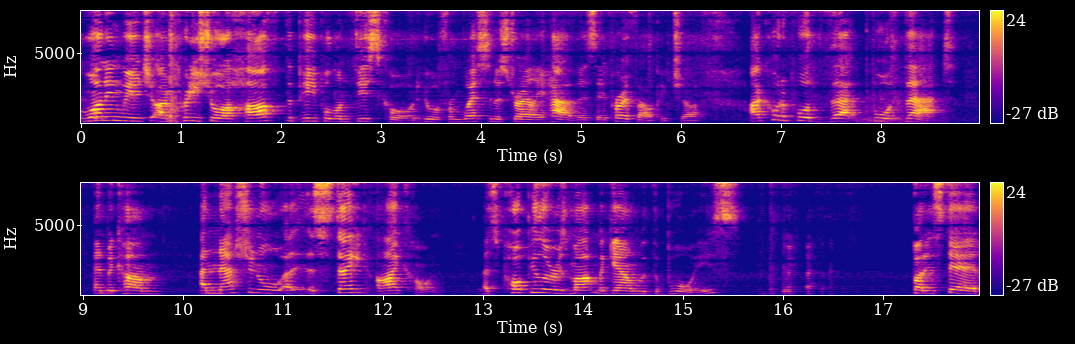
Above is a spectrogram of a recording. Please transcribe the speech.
One in which I'm pretty sure half the people on Discord who are from Western Australia have as their profile picture. I could have put that, bought that, and become a national, a, a state icon, as popular as Mark McGowan with the boys. But instead,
